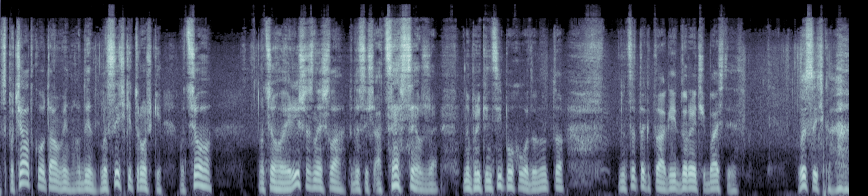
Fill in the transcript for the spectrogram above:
Спочатку там він один, лисички трошки, оцього, оцього Іріша знайшла, підосич, а це все вже наприкінці походу. Ну то ну це так так. І до речі, бачите, лисичка.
